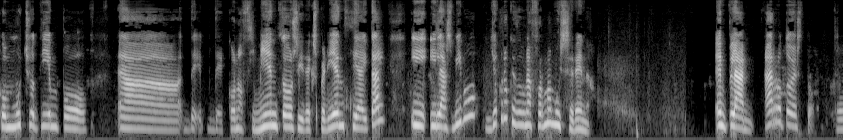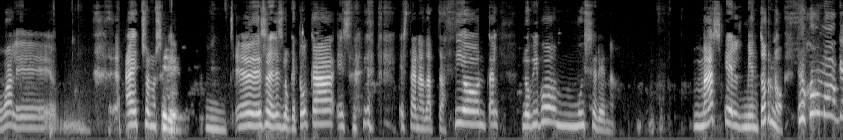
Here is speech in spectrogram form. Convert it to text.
con mucho tiempo ah, de, de conocimientos y de experiencia y tal, y, y las vivo yo creo que de una forma muy serena. En plan, ha roto esto, pues vale, ha hecho no sé Sí. qué, Mm, es, es lo que toca, es, está en adaptación, tal. Lo vivo muy serena. Más que el- mi entorno. ¿Pero cómo? ¿Qué?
